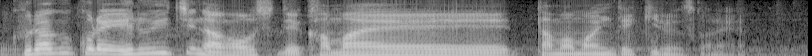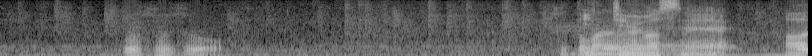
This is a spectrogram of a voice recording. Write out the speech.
うん。フラグこれ L1 長押しで構えたままにできるんですかねそうそうそう。ちょっと行ってみますね。あ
